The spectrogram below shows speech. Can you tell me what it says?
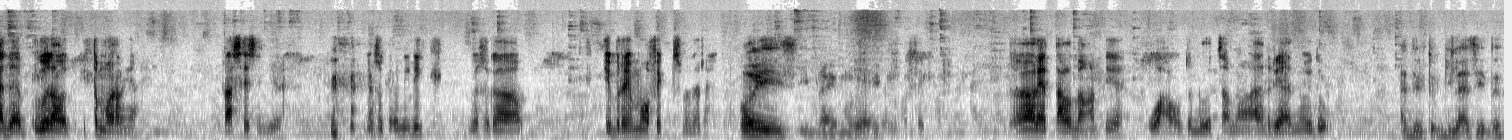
Ada, gue tahu hitam orangnya. Rasis anjir. gue suka ini dik. Gue suka Ibrahimovic sebenarnya. Ois Iya, Ibrahimovic. Ibrahimovic. Soalnya letal banget dia. Wah, waktu duet sama Adriano itu Anjir itu gila sih itu.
